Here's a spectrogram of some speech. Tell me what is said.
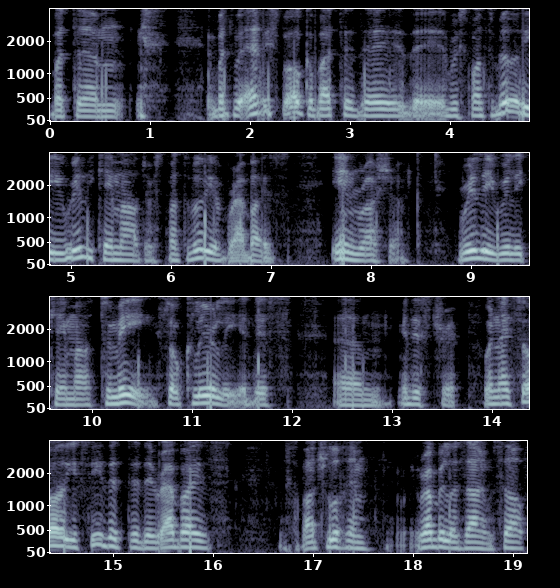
But um, but as we spoke about the, the responsibility really came out. The responsibility of rabbis in Russia really really came out to me so clearly at this um, this trip. When I saw, you see that the, the rabbis Chabad Shluchim, Rabbi Lazar himself,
